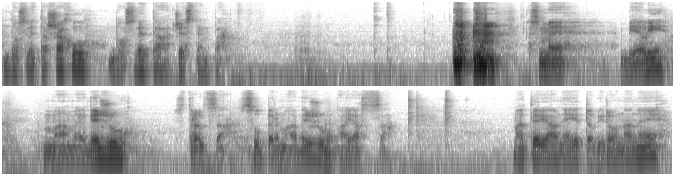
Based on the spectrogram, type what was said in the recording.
do sveta šachu, do sveta čestempa. Sme bieli, máme väžu, strelca, super má väžu a jazdca. Materiálne je to vyrovnané,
